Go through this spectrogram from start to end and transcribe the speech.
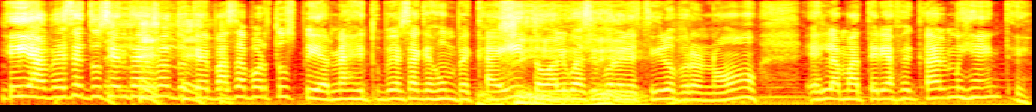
Y a veces tú sientes eso tú, que pasa por tus piernas y tú piensas que es un pescadito Sí, o algo así sí. por el estilo, pero no, es la materia fecal, mi gente.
